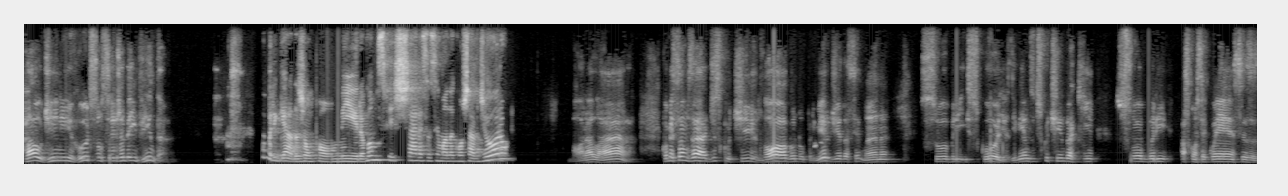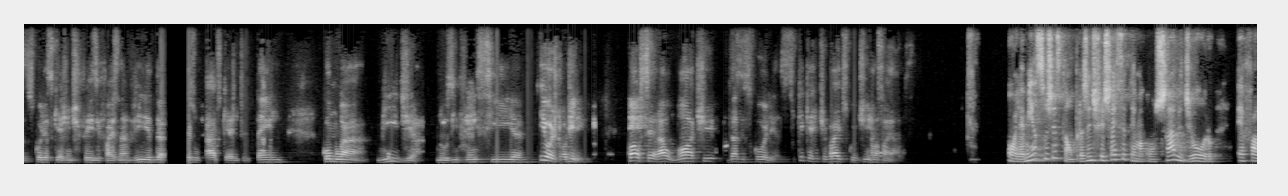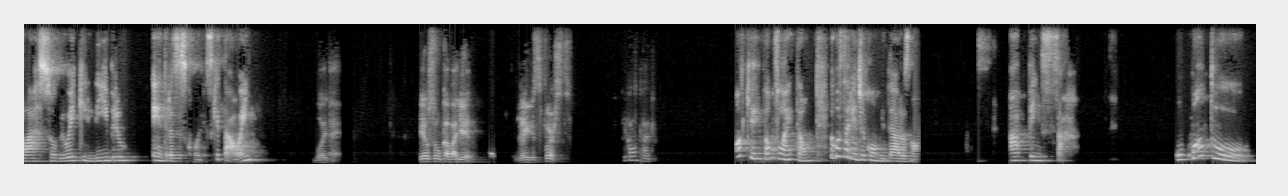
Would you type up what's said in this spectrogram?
Claudine Hudson, seja bem-vinda. Obrigada, João Palmeira. Vamos fechar essa semana com chave de ouro? Bora lá. Começamos a discutir logo no primeiro dia da semana sobre escolhas. E viemos discutindo aqui sobre as consequências, as escolhas que a gente fez e faz na vida, os resultados que a gente tem, como a mídia nos influencia. E hoje, Claudine, qual será o mote das escolhas? O que, que a gente vai discutir em relação a elas? Olha, a minha sugestão para a gente fechar esse tema com chave de ouro é falar sobre o equilíbrio entre as escolhas. Que tal, hein? Boa ideia. Eu sou um cavalheiro. Ladies first. Fica à vontade. Ok, vamos lá então. Eu gostaria de convidar os nossos a pensar o quanto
